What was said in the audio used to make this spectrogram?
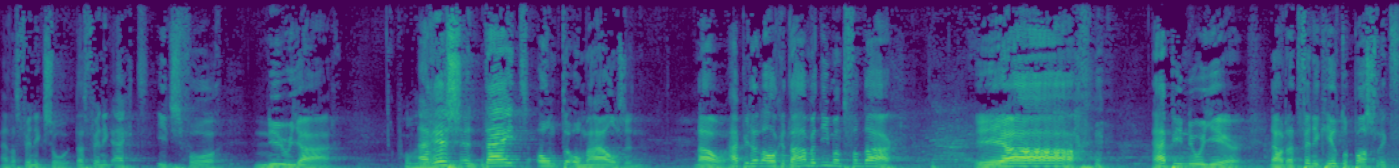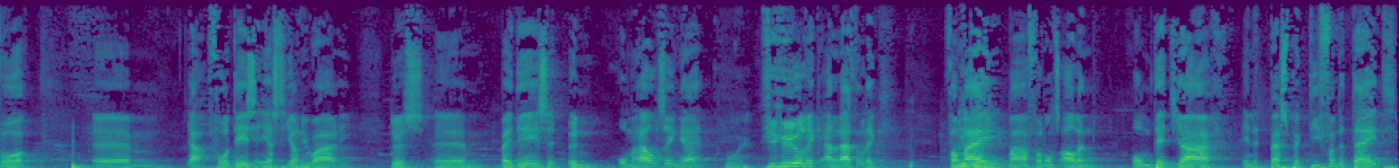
En dat vind ik, zo, dat vind ik echt iets voor nieuwjaar. Er is een tijd om te omhelzen. Nou, heb je dat al gedaan met iemand vandaag? Ja, Happy New Year. Nou, dat vind ik heel toepasselijk voor, um, ja, voor deze 1 januari. Dus um, bij deze een omhelzing, hè? Mooi. figuurlijk en letterlijk, van mij, maar van ons allen, om dit jaar in het perspectief van de tijd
